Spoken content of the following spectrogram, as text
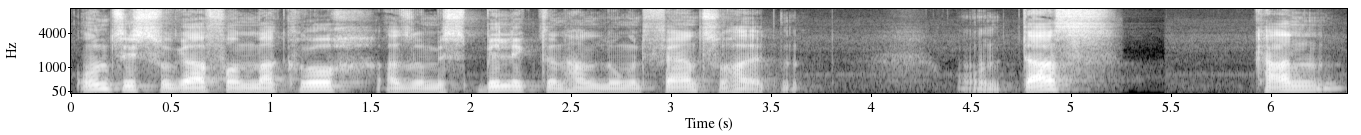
und sich sogar von Makruch, also missbilligten Handlungen fernzuhalten. Und das kann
